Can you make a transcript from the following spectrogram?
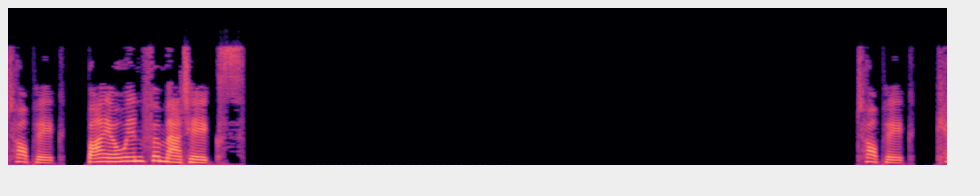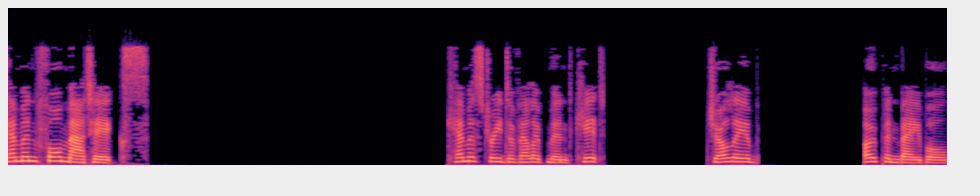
Topic: Bioinformatics. Topic: Cheminformatics. Chemistry Development Kit JOELib OpenBabel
